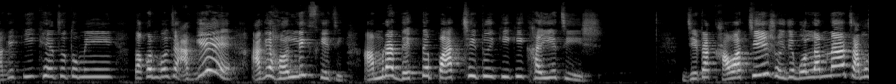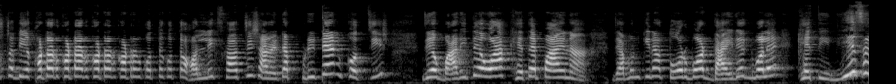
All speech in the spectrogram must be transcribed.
আগে কি খেয়েছো তুমি? তখন বলছে, আগে? আগে হরলিক্স খেয়েছি। আমরা দেখতে পাচ্ছি তুই কি কি খাইয়েছিস। যেটা খাওয়াচ্ছিস, ওই যে বললাম না, চামচটা দিয়ে খটর খটর খটর খটর করতে করতে হরলিক্স খাওয়াচ্ছিস, আর এটা প্রিটেন্ড করছিস যে বাড়িতে ওরা খেতে পায় না। যেমন কিনা তোর বর ডাইরেক্ট বলে, খেতি দিয়েছে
